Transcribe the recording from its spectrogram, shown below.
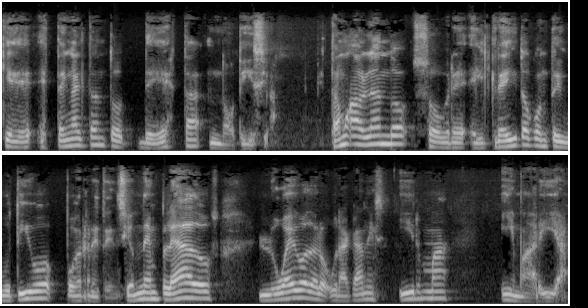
Que estén al tanto de esta noticia. Estamos hablando sobre el crédito contributivo por retención de empleados luego de los huracanes Irma y María.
